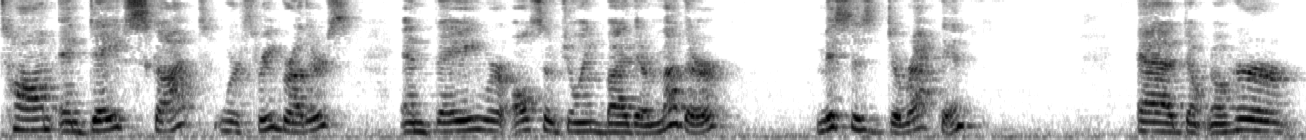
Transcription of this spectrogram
Tom, and Dave Scott were three brothers, and they were also joined by their mother, Mrs. Durakin. Uh, don't know her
